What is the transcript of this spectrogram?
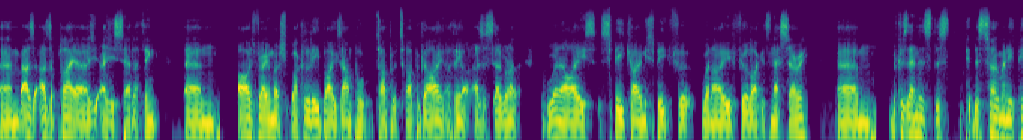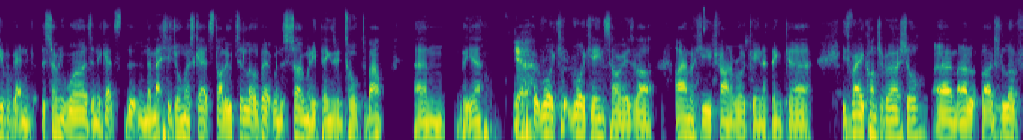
Um, as as a player, as, as you said, I think um, I was very much like a lead by example type of type of guy. I think, as I said, when I when I speak, I only speak for when I feel like it's necessary. Um, because then there's, there's there's so many people getting there's so many words and it gets the, the message almost gets diluted a little bit when there's so many things being talked about. Um, but yeah, yeah. But Roy Roy Keane, sorry as well. I am a huge fan of Roy Keane. I think uh, he's very controversial, um, and I, but I just love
